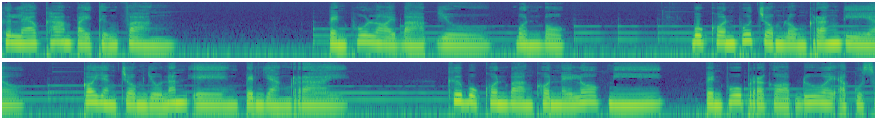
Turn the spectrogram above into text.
ขึ้นแล้วข้ามไปถึงฝั่ง เป็นผู้ลอยบาปอยู่บนบก บุคคลผู้จมลงครั้งเดียว ก็ยังจมอยู่นั่นเองเป็นอย่างไร คือบุคคลบางคนในโลกนี้ เป็นผู้ประกอบด้วยอกุศ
